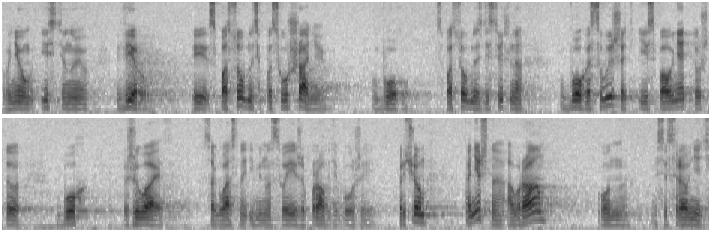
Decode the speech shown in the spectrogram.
в нем истинную веру и способность к послушанию Богу, способность действительно Бога слышать и исполнять то, что Бог желает, согласно именно своей же правде Божией. Причем, конечно, Авраам, он, если сравнить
